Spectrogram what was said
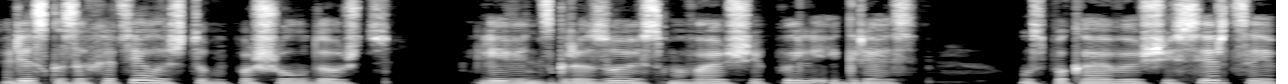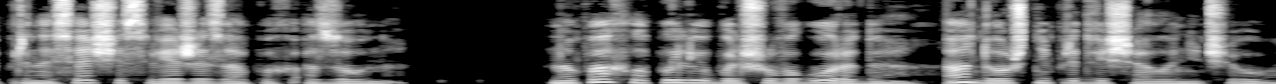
Резко захотелось, чтобы пошел дождь. Ливень с грозой, смывающий пыль и грязь, успокаивающий сердце и приносящий свежий запах озона. Но пахло пылью большого города, а дождь не предвещало ничего.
